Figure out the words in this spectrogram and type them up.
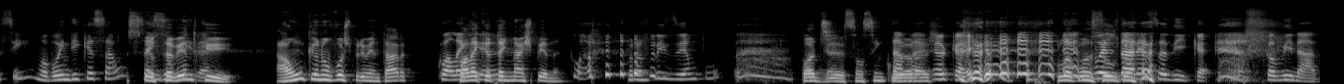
sim, uma boa indicação. Se eu sabendo dúvida. que há um que eu não vou experimentar, qual é, qual é que eu tenho mais pena? Claro, Pronto. por exemplo. Podes, Ok. eh, são 5 Tá euros bem, ok. pela Vou-lhe dar essa dica. Combinado.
